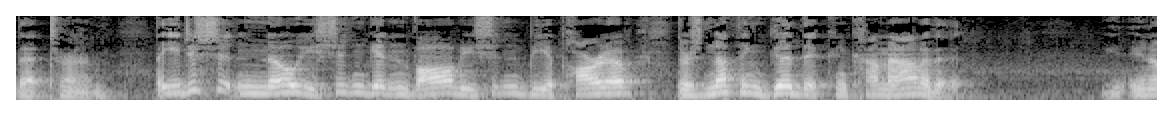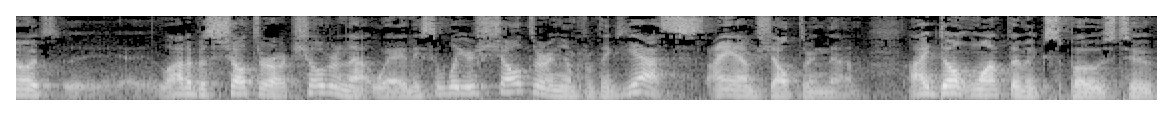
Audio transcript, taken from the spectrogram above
that term. That you just shouldn't know, you shouldn't get involved, you shouldn't be a part of. There's nothing good that can come out of it. You, you know, it's a lot of us shelter our children that way, and they say, "Well, you're sheltering them from things." Yes, I am sheltering them. I don't want them exposed to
